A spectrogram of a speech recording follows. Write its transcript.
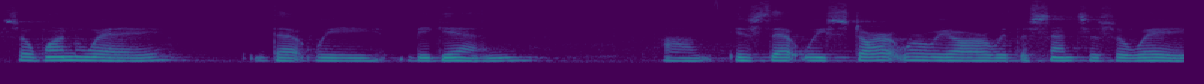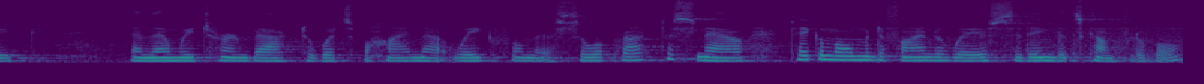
So, one way that we begin um, is that we start where we are with the senses awake and then we turn back to what's behind that wakefulness. So we'll practice now. Take a moment to find a way of sitting that's comfortable.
